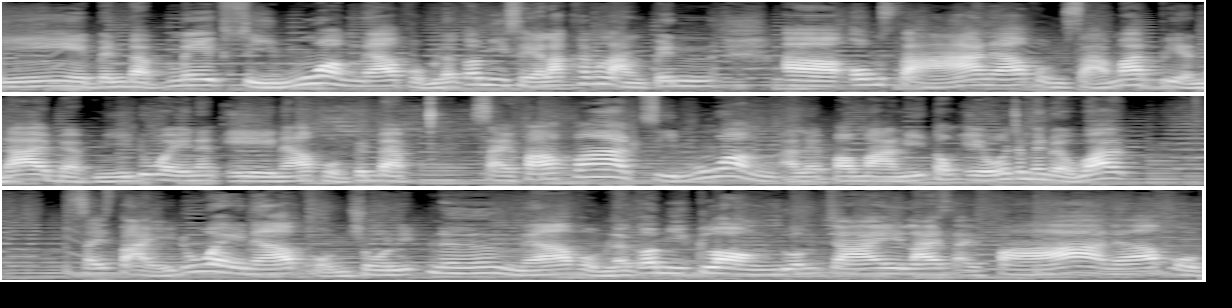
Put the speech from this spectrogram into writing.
นี่เป็นแบบเมฆสีม่วงนะครับผมแล้วก็มีสัญลักษณ์ข้างหลังเป็นอองศานะครับผมสามารถเปลี่ยนได้แบบนี้ด้วยนั่นเองนะครับผมเป็นแบบ สายฟ้าฟาดสีม่วง อะไรประมาณนี้ตรงเอวก็จะเป็นแบบว่าใสๆด้วยนะครับผมโชว์นิดนึงนะครับผมแล้วก็มีกล่องดวงใจลายสายฟ้านะครับผม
